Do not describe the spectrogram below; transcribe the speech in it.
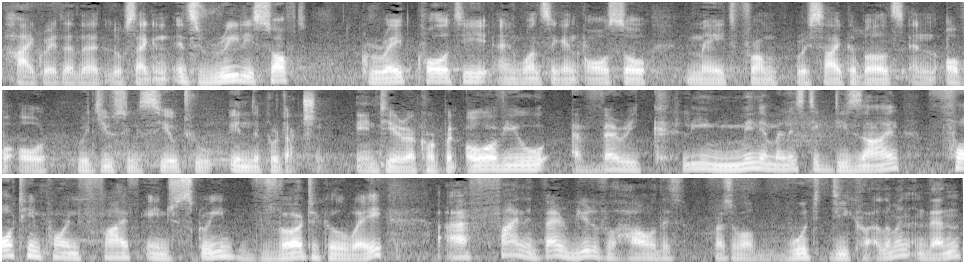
high grade leather looks like. And it's really soft, great quality, and once again, also made from recyclables and overall reducing CO2 in the production. Interior cockpit overview, a very clean, minimalistic design, 14.5 inch screen, vertical way. I find it very beautiful how this, first of all, wood deco element and then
